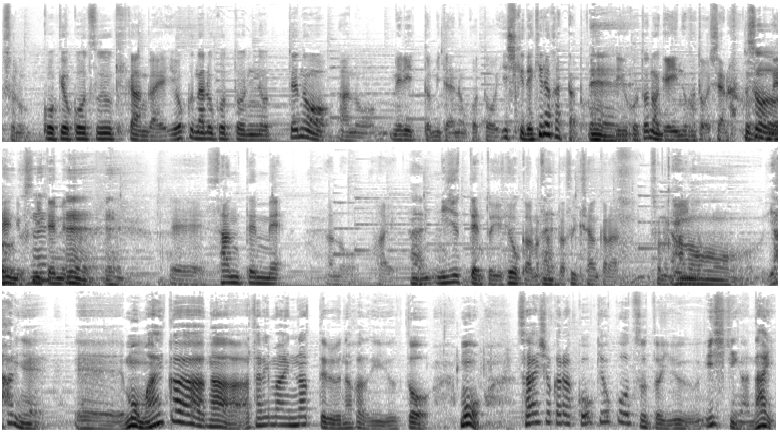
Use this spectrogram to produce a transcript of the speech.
その公共交通機関が良くなることによってのあのメリットみたいなことを意識できなかったということの原因のことをおっしゃる、えー、そうですね、2点目、えーえー、3点目。あの、はい。はい、20点という評価のされた鈴木さんからその原因、あのー、やはりね、えー、もうマイカーが当たり前になっている中でいうともう最初から公共交通という意識がない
